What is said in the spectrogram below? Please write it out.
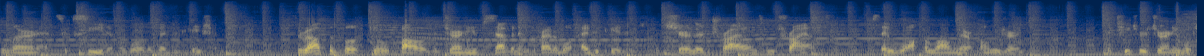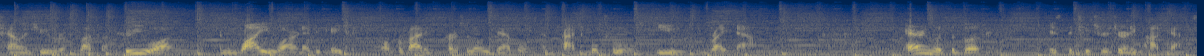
learn, and succeed in the world of education. Throughout the book, you'll follow the journey of seven incredible educators that share their trials and triumphs they walk along their own journey the teacher's journey will challenge you to reflect on who you are and why you are in education while providing personal examples and practical tools to use right now. Pairing with the book is the Teacher's Journey podcast.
